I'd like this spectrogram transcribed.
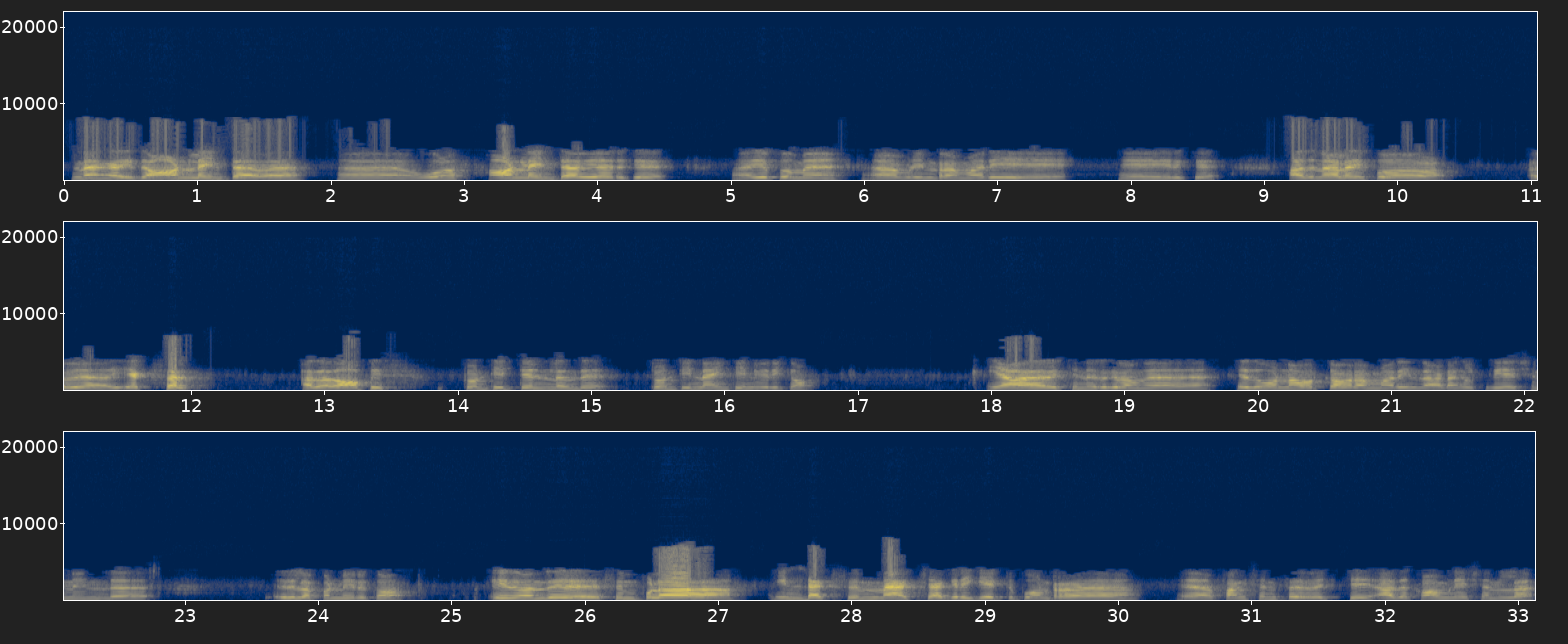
என்னங்க இது ஆன்லைன் தேவை? ஆன்லைன் தேவையாக இருக்குது எப்பவுமே அப்படின்ற மாதிரி இருக்கு. அதனால இப்போ எக்ஸல் அதாவது ஆஃபீஸ் டுவெண்ட்டி டென்லேருந்து டுவெண்ட்டி நைன்டீன் வரைக்கும் யா வச்சுன்னு இருக்கிறவங்க எது ஒன்றா ஒர்க் ஆகிற மாதிரி இந்த அடங்கல் கிரியேஷன் இந்த இதில் பண்ணியிருக்கோம். இது வந்து சிம்பிளாக இண்டெக்ஸு மேட்ச் அக்ரிகேட் போன்ற ஃபங்க்ஷன்ஸை வச்சு அதை காம்பினேஷனில்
